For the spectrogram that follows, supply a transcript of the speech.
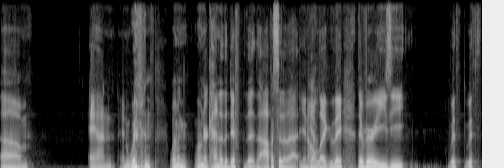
um and and women women women are kind of the diff the, the opposite of that you know Yeah. like they they're very easy with with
